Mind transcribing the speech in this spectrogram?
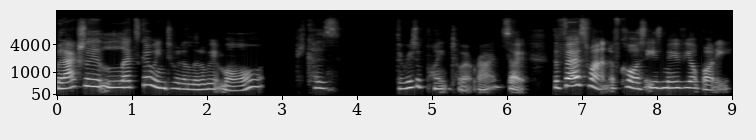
But actually, let's go into it a little bit more because there is a point to it, right? So, the first one, of course, is move your body.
